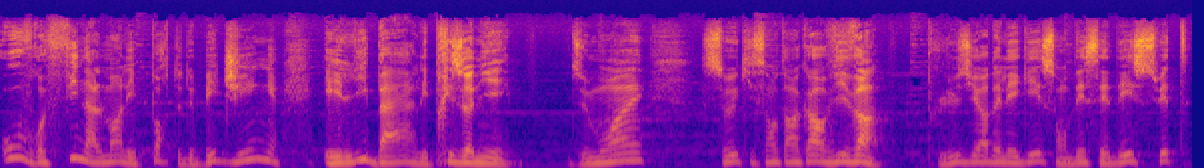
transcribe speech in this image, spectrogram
ouvre finalement les portes de Beijing et libère les prisonniers, du moins ceux qui sont encore vivants. Plusieurs délégués sont décédés suite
